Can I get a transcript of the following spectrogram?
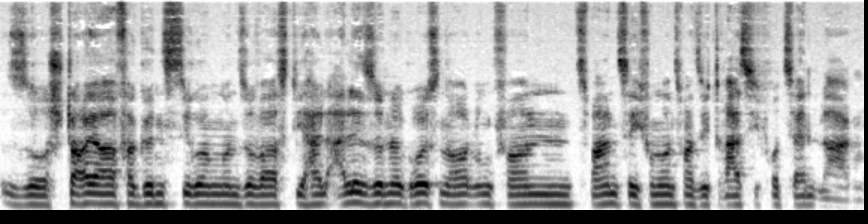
so Steuervergünstigungen und sowas, die halt alle so eine Größenordnung von 20, 25, 30 Prozent lagen.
